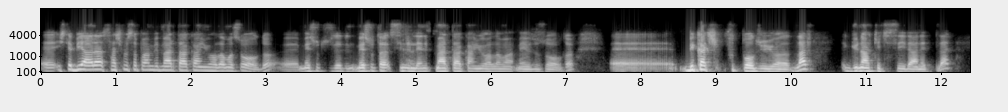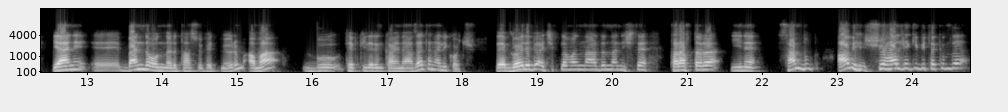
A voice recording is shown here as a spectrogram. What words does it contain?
E, işte bir ara saçma sapan bir Mert Hakan yuhalaması oldu. E, Mesut üzerinde Mesut'a sinirlenip Mert Hakan yuhalama mevzusu oldu. E, birkaç futbolcu yuhaladılar. Günah keçisi ilan ettiler. Yani e, ben de onları tasvip etmiyorum ama bu tepkilerin kaynağı zaten Ali Koç. Ve böyle bir açıklamanın ardından işte taraftara yine sen bu abi şu haldeki bir takımda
